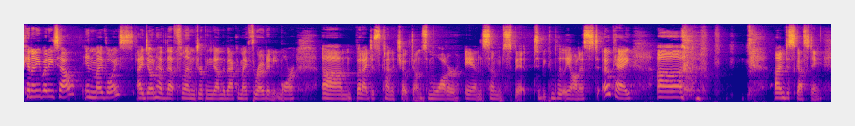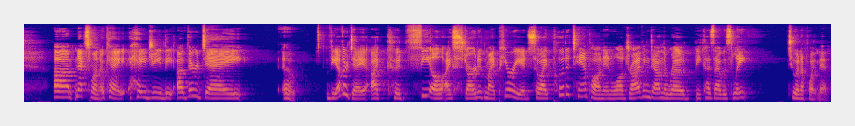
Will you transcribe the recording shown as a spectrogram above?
Can anybody tell in my voice? I don't have that phlegm dripping down the back of my throat anymore. Um, but I just kind of choked on some water and some spit, to be completely honest. Okay. Uh, I'm disgusting. Um, next one. Okay. Hey, G, the other day, oh, the other day, I could feel I started my period, so I put a tampon in while driving down the road because I was late to an appointment.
